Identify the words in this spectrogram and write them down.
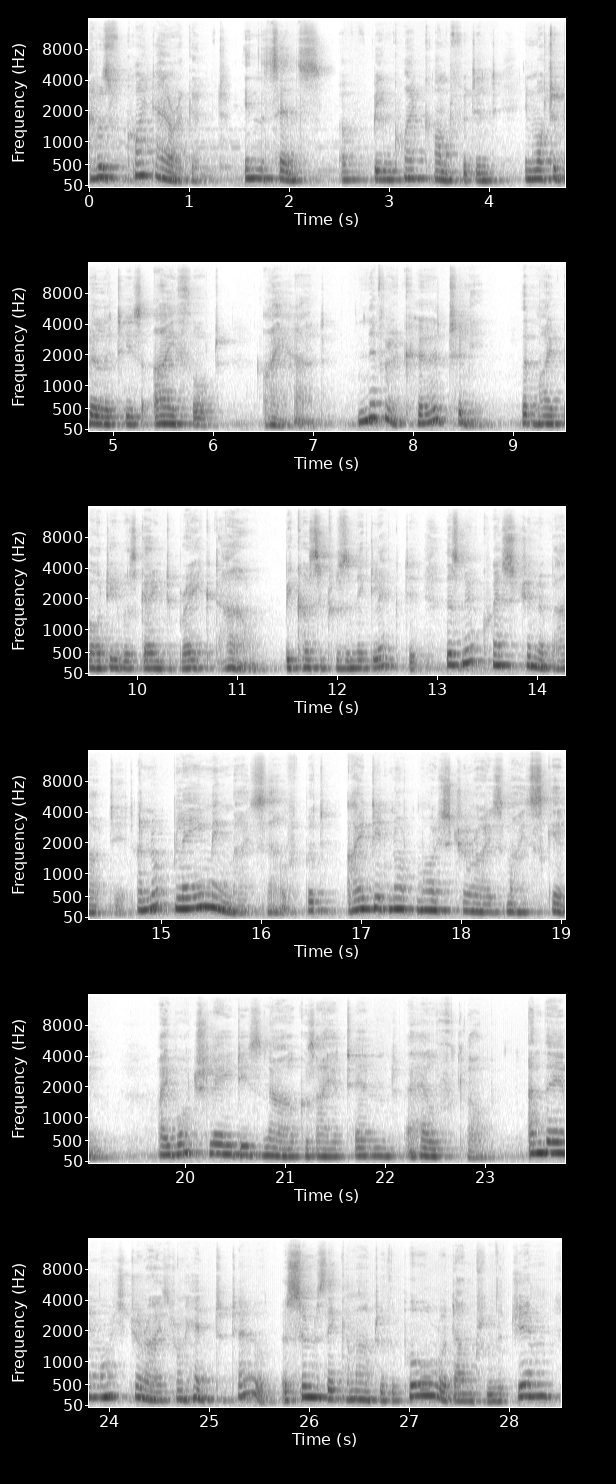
I was quite arrogant in the sense of being quite confident in what abilities I thought I had. It never occurred to me that my body was going to break down because it was neglected. There's no question about it. I'm not blaming myself, but I did not moisturize my skin. I watch ladies now because I attend a health club, and they're moisturized from head to toe. As soon as they come out of the pool or down from the gym,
